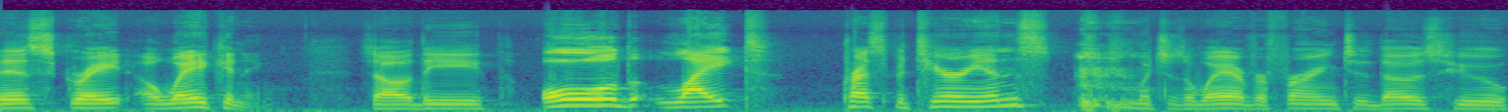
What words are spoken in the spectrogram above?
this great awakening. So the old light Presbyterians, which is a way of referring to those who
